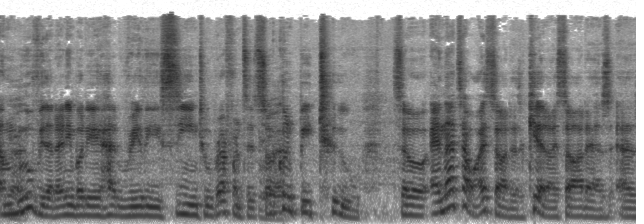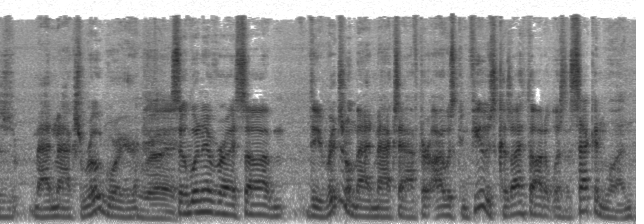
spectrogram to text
a Right. movie that anybody had really seen to reference it. So Right. it couldn't be two. So and that's how I saw it as a kid. I saw it as as Mad Max Road Warrior. Right. So whenever I saw the original Mad Max after, I was confused because I thought it was a second one,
